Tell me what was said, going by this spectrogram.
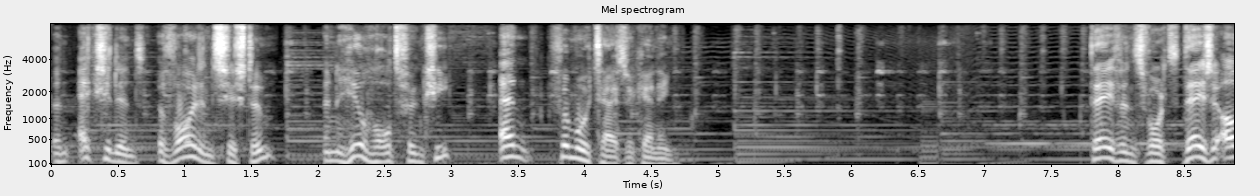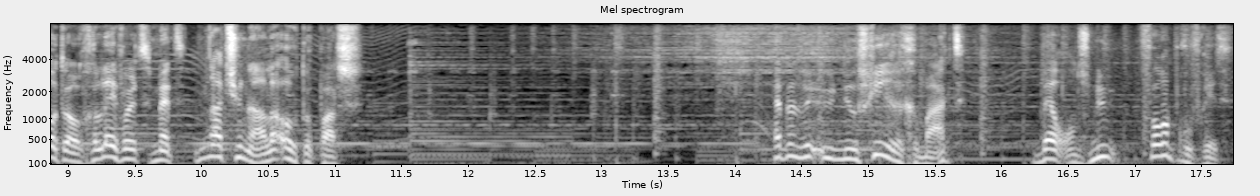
een Accident Avoidance System, een heel functie en vermoeidheidsherkenning. Tevens wordt deze auto geleverd met Nationale Autopas. Hebben we u nieuwsgierig gemaakt? Bel ons nu voor een proefrit.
